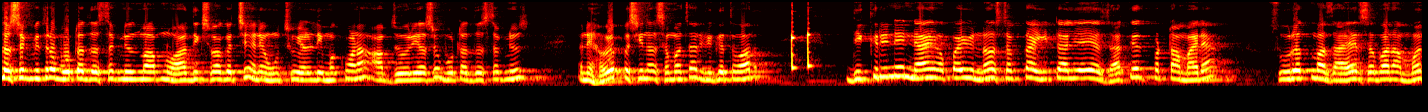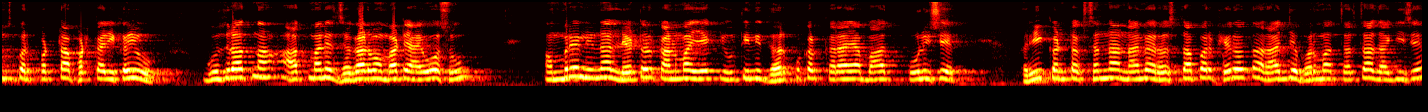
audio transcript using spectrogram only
દર્શક મિત્રો, બોટાદ દસ્તક ન્યૂઝમાં આપનું હાર્દિક સ્વાગત છે અને હું છું એલડી મકવાણા. આપ જોઈ રહ્યા છો બોટાદ દસ્તક ન્યૂઝ. અને હવે પછીના સમાચાર વિગતવાર. દીકરીને ન્યાય અપાવી ન શકતા ઇટાલિયાએ જાતે જ પટ્ટા માર્યા. સુરતમાં જાહેર સભાના મંચ પર પટ્ટા ફટકારી કહ્યું, ગુજરાતના આત્માને જગાડવા માટે આવ્યો છું. અમરેલીના લેટર કાંડમાં એક યુવતીની ધરપકડ કરાયા બાદ પોલીસે રિકન્સ્ટ્રક્શનના નામે રસ્તા પર ફેરવતા રાજ્યભરમાં ચર્ચા જાગી છે.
